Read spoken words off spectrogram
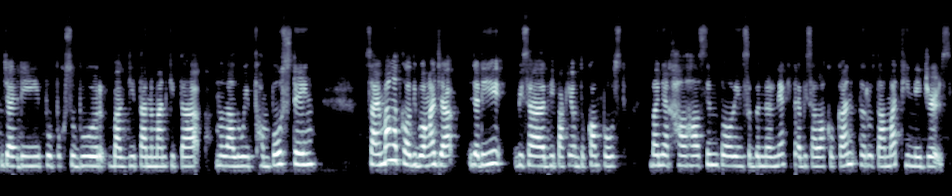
jadi pupuk subur bagi tanaman kita melalui composting. Sayang banget kalau dibuang aja, jadi bisa dipakai untuk compost banyak hal-hal simple yang sebenarnya kita bisa lakukan, terutama teenagers,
